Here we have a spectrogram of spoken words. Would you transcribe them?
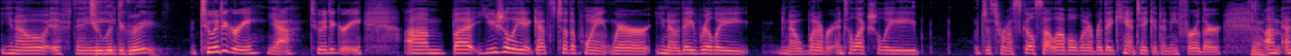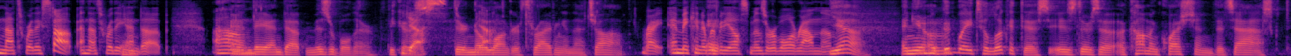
you know, if they To a degree. to a degree, yeah, to a degree. Um, but usually it gets to the point where, you know, they really, you know, whatever, intellectually, just from a skill set level, whatever, they can't take it any further. Yeah. Um, and that's where they stop and that's where they end up. and they end up miserable there because Um, Yes. they're no Yeah. longer thriving in that job. Right. And making everybody else miserable around them. Yeah. And you know, Mm-hmm. a good way to look at this is there's a, a common question that's asked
